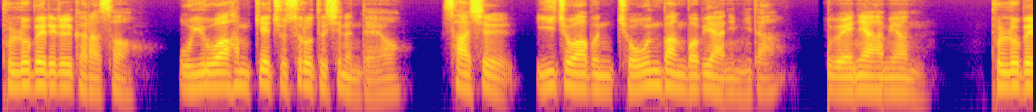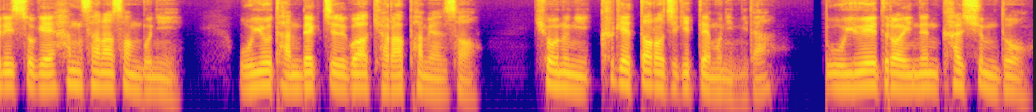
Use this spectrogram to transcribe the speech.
블루베리를 갈아서 우유와 함께 주스로 드시는데요. 사실 이 조합은 좋은 방법이 아닙니다. 왜냐하면 블루베리 속의 항산화 성분이 우유 단백질과 결합하면서 효능이 크게 떨어지기 때문입니다. 우유에 들어있는 칼슘도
